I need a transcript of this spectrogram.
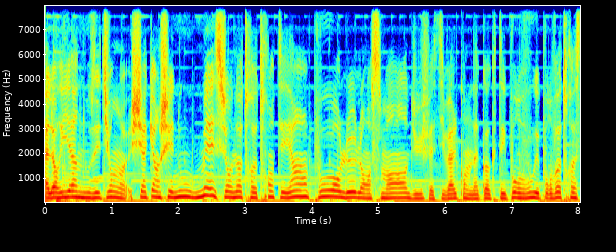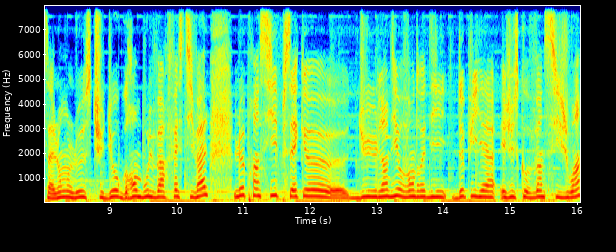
Alors hier, nous étions chacun chez nous, mais sur notre 31 pour le lancement du festival qu'on a cocté pour vous et pour votre salon, le studio Grand Boulevard Festival. Le principe, c'est que euh, du lundi au vendredi, depuis hier et jusqu'au 26 juin,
